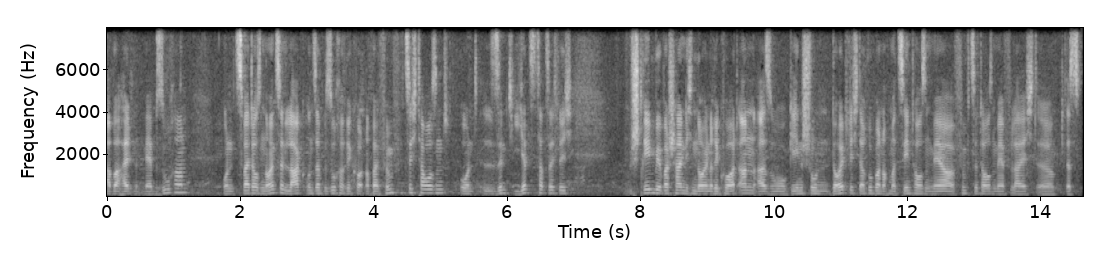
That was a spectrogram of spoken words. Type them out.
aber halt mit mehr Besuchern. Und 2019 lag unser Besucherrekord noch bei 50.000 und sind jetzt tatsächlich streben wir wahrscheinlich einen neuen Rekord an, also gehen schon deutlich darüber, nochmal 10.000 mehr, 15.000 mehr vielleicht. äh, Das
